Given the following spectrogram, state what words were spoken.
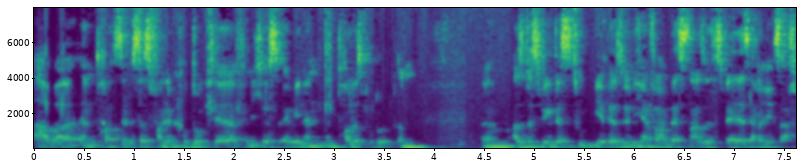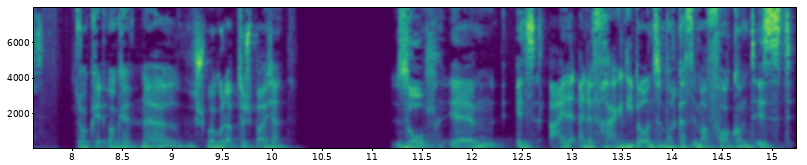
Aber ähm, trotzdem ist das von dem Produkt her, finde ich, ist irgendwie ein, ein tolles Produkt. Und ähm, also deswegen, das tut mir persönlich einfach am besten. Also das wäre der Selleriesaft. Okay, okay. Ja, schon mal gut abzuspeichern. So, ähm, jetzt eine, eine Frage, die bei uns im Podcast immer vorkommt, ist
